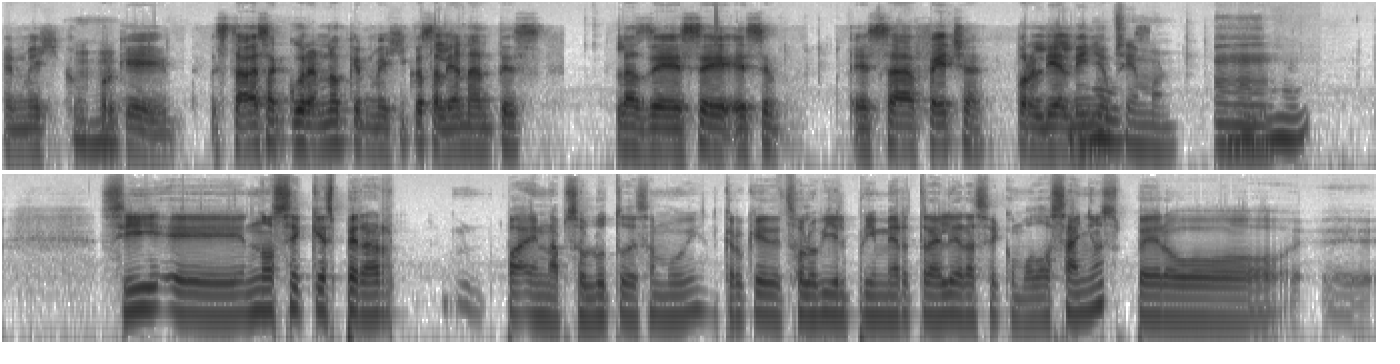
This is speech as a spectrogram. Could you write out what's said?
en México. Porque estaba esa cura, ¿no? Que en México salían antes las de ese, ese, esa fecha por el Día del Niño. Sí, eh, no sé qué esperar en absoluto de esa movie. Creo que solo vi el primer tráiler hace como dos años, pero eh,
